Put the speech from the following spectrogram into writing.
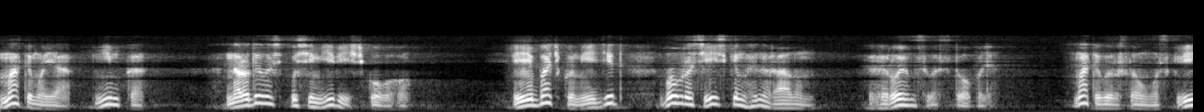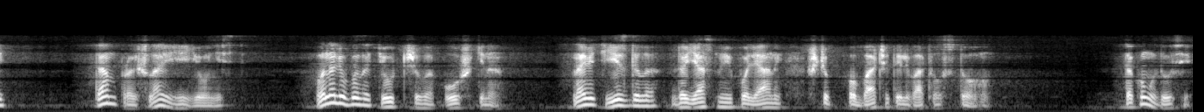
Мати моя, німка, народилась у сім'ї військового. Її батько, мій дід, був російським генералом, героєм Севастополя. Мати виросла у Москві, там пройшла її юність. Вона любила Тютчева, Пушкіна, навіть їздила до Ясної Поляни, щоб побачити Льва Толстого. В такому дусі,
